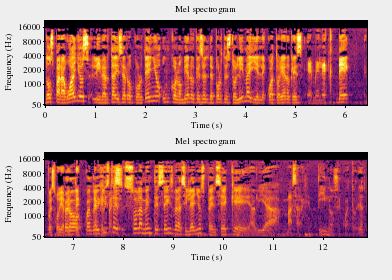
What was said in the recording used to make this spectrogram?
dos paraguayos, Libertad y Cerro Porteño, un colombiano que es el Deportes Tolima y el ecuatoriano que es Emelec de pues obviamente. Pero cuando dijiste país. solamente seis brasileños, pensé que había más argentinos, ecuatorianos.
